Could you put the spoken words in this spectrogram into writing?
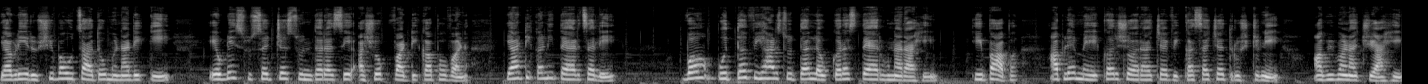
यावेळी ऋषीभाऊ जाधव म्हणाले की एवढे सुसज्ज सुंदर असे अशोक वाटिका भवन या ठिकाणी तयार झाले व बुद्ध विहार सुद्धा लवकरच तयार होणार आहे. ही बाब आपल्या मेहकर शहराच्या विकासाच्या दृष्टीने अभिमानाची आहे.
